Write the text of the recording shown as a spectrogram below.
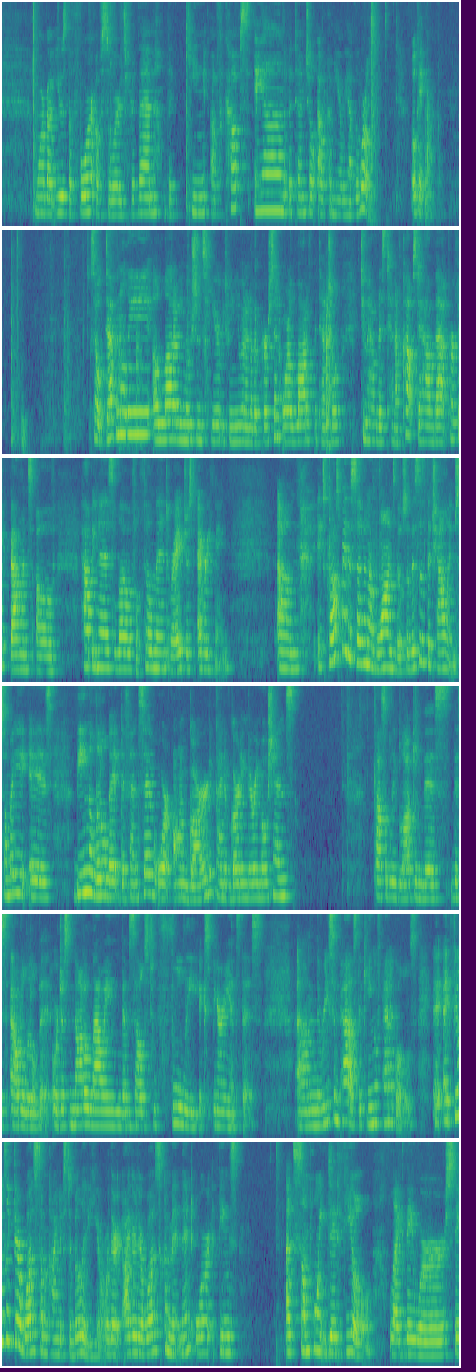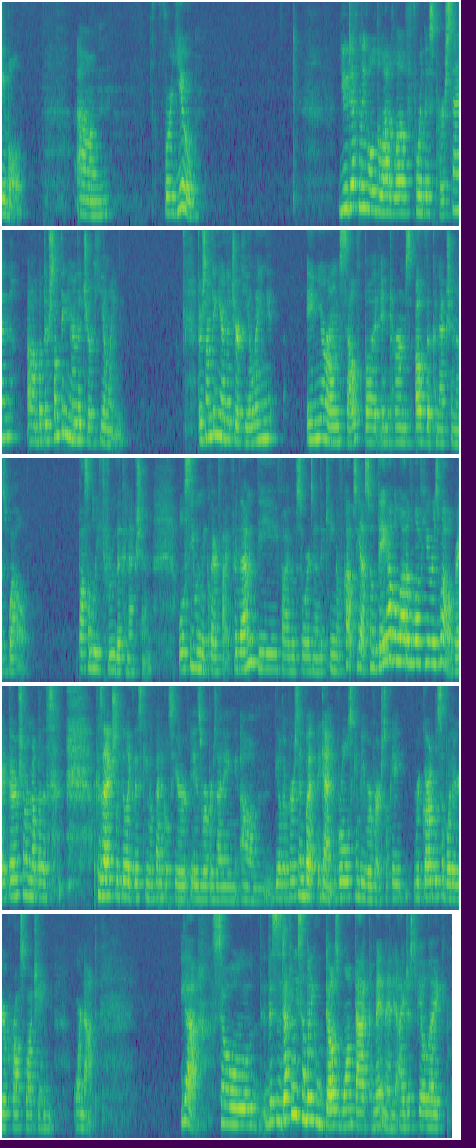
More about you is the Four of Swords. For them, the King of Cups. And the potential outcome here, we have the World. Okay. So definitely a lot of emotions here between you and another person or a lot of potential to have this Ten of Cups, to have that perfect balance of happiness, love, fulfillment, right? Just everything. Um, it's crossed by the Seven of Wands though, so this is the challenge. Somebody is being a little bit defensive or on guard, kind of guarding their emotions, possibly blocking this this out a little bit or just not allowing themselves to fully experience this. Um, the recent past, the King of Pentacles, it, it feels like there was some kind of stability here, or there either there was commitment or things at some point did feel like they were stable. Um, for you, you definitely hold a lot of love for this person, um, but there's something here that you're healing. There's something here that you're healing in your own self, but in terms of the connection as well possibly through the connection. We'll see when we clarify. For them, the Five of Swords and the King of Cups. Yeah, so they have a lot of love here as well, right? They're showing up as... Because I actually feel like this King of Pentacles here is representing um, the other person. But again, roles can be reversed, okay? Regardless of whether you're cross-watching or not. Yeah, so this is definitely somebody who does want that commitment. I just feel like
